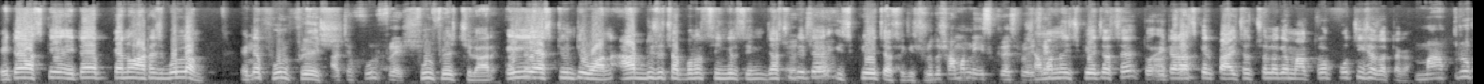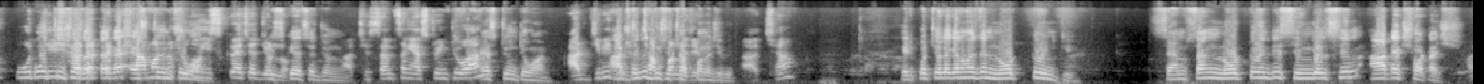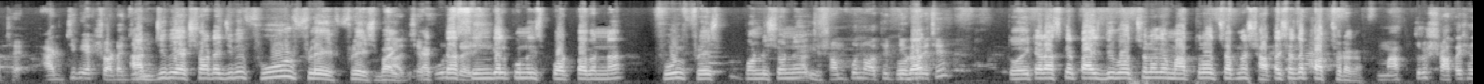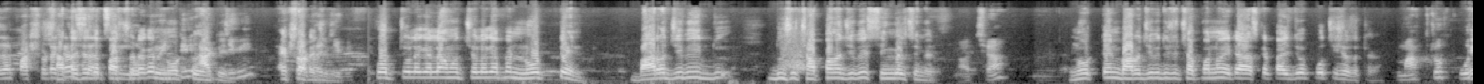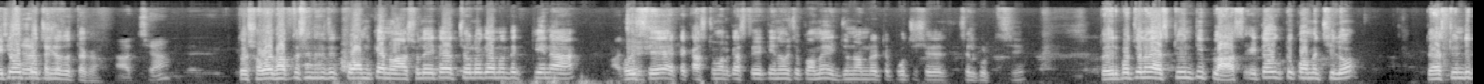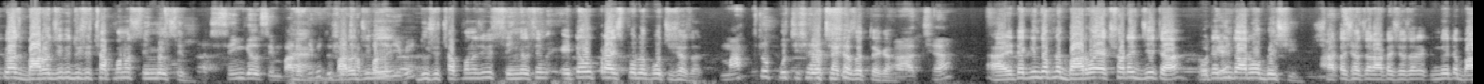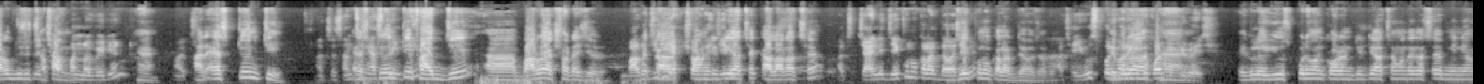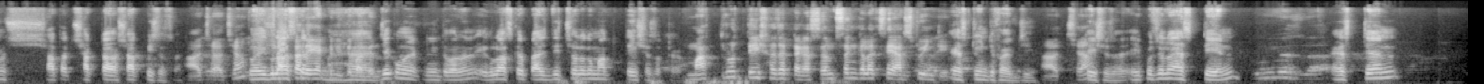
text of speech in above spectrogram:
এটা আজকে এটা কেন আঠাশ বললাম? এটা ফুল ফ্রেশ আচ্ছা ফুল ফ্রেশ ফুল ফ্রেশ ছিল। আর এই এস টোয়েন্টি ওয়ান আট দুশো ছাপ্পান্ন সিঙ্গেল সিম যা শুধু এটা আচ্ছা। স্ক্রেচ আছে কিছু। শুধু সামান্য স্ক্র্যাচ রয়েছে। সামান্য স্ক্রেচ আছে। তো এটার আচ্ছা। আজকের প্রাইস হচ্ছে লোকে মাত্র পঁচিশ হাজার টাকা। মাত্র পঁচিশ হাজার টাকা সামান্য শুধু স্ক্র্যাচের জন্য। স্ক্রেচের জন্য। আচ্ছা দুশো দুশো ছাপ্পান্ন জিবি জিবি আচ্ছা। এরপর চলে গেলাম হচ্ছে note twenty Samsung note twenty single SIM আট একশো আঠাশ। আচ্ছা আট জিবি একশো আঠাশ আট জিবি ফুল ফ্রেশ ভাই। আচ্ছা, একটা সিঙ্গেল কোনো স্পট পাবেন না। ফুল ফ্রেশ কন্ডিশনে সম্পূর্ণ অথেন্টিক। রয়েছে। তো এটার আজকের প্রাইস দিব হচ্ছে লোকে মাত্র হচ্ছে আপনার সাতাশ হাজার পাঁচশো টাকা। মাত্র সাতাশ হাজার পাঁচশো টাকা 27,500 টাকা আট 20 জিবি একশো আঠাশ জিবি। এরপর চলে গেলাম হচ্ছে লোকে আপনার নোট টেন বারো জিবি দুশো ছাপ্পান্ন জিবি সিঙ্গেল সিমের আচ্ছা। নোট টেন বারো জিবি দুশো ছাপ্পান্ন এটা আজকের প্রাইস দিব পঁচিশ হাজার টাকা। মাত্র এটাও পঁচিশ টাকা। হাজার টাকা। আচ্ছা। তো সবাই ভাবতেছেন যে কম কেন? আসলে এটা হচ্ছে লোকে আমাদের কেনা আচ্ছা, হয়েছে একটা কাস্টমার কাছ থেকে কেনা হয়েছে কমে এর জন্য আমরা এটা পঁচিশে সেল করতেছি। তো এরপর চলে এস টোয়েন্টি প্লাস এটাও একটু কমে ছিল। তো এস টোয়েন্টি প্লাস বারো জিবি দুশো ছাপ্পান্ন সিঙ্গেল সিম সিঙ্গেল সিম বারো জিবি দুশো হ্যাঁ, ছাপ্পান্ন জিবি সিঙ্গেল সিম এটাও প্রাইস পড়বে পঁচিশ হাজার। মাত্র পঁচিশ হাজার টাকা। আচ্ছা। আর এটা কিন্তু আপনার বারো একশো আঠাশ যেটা ওটা কিন্তু আরও বেশি সাতাশ হাজার আঠাশ হাজার কিন্তু এটা বারো দুশো ছাপ্পান্ন। ভেরিয়েন্ট হ্যাঁ। আচ্ছা। আর এস টোয়েন্টি আচ্ছা এস টোয়েন্টি কালার আছে আচ্ছা চাইলে যে কোনো কালার দেওয়া যে যাবে কোনো কালার দেওয়া যাবে। আচ্ছা ইউজ পরিমাণে কোয়ান্টিটি। রয়েছে। এগুলো ইউজ পরিমাণ কোয়ান্টিটি আছে আমাদের কাছে মিনিমাম সাত আট সাতটা সাত পিস আছে। আচ্ছা আচ্ছা। তো এগুলো আজকে হ্যাঁ যে কোনো একটা নিতে পারবেন। এগুলো আজকের প্রাইস দিচ্ছে হলো মাত্র তেইশ হাজার টাকা। মাত্র তেইশ হাজার টাকা Samsung Galaxy S twenty S twenty five G আচ্ছা। তেইশ হাজার। এরপর চলো এস টেন এস টেন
